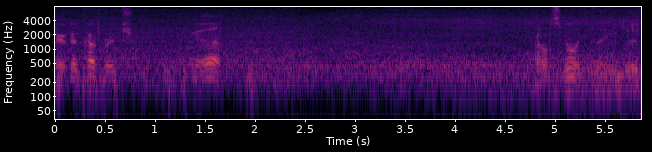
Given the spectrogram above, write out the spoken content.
Very good coverage. Look at that. I don't smell anything, but.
